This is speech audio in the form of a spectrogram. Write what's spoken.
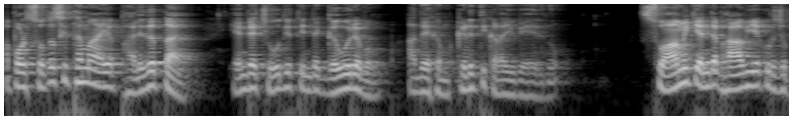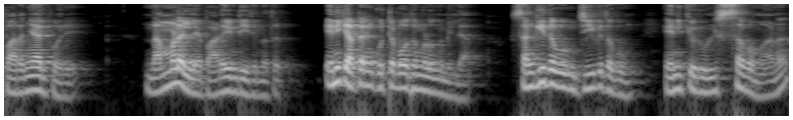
അപ്പോൾ സ്വതസിദ്ധമായ ഫലിതത്താൽ എന്റെ ചോദ്യത്തിന്റെ ഗൗരവം അദ്ദേഹം കെടുത്തിക്കളയുകയായിരുന്നു. സ്വാമിക്ക് എന്റെ ഭാവിയെക്കുറിച്ച് പറഞ്ഞാൽ പോരെ നമ്മളല്ലേ പാടേണ്ടിയിരുന്നത്? എനിക്ക് അത്തരം കുറ്റബോധങ്ങളൊന്നുമില്ല. സംഗീതവും ജീവിതവും എനിക്കൊരു ഉത്സവമാണ്.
